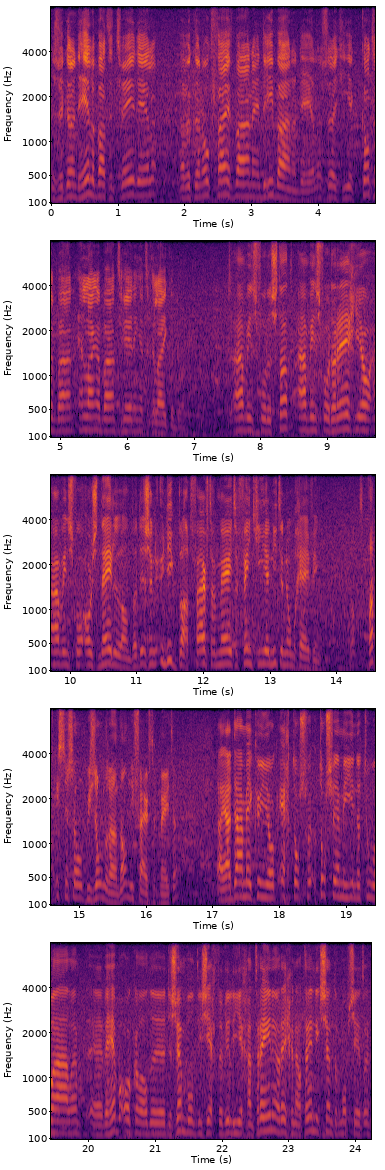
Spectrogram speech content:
Dus we kunnen het hele bad in twee delen. Maar we kunnen ook vijf banen in drie banen delen, zodat je hier korte baan en lange baan trainingen tegelijk kunt doen. Aanwinst voor de stad, aanwinst voor de regio, aanwinst voor Oost-Nederland. Dat is een uniek bad. 50 meter vind je hier niet in de omgeving. Wat, wat is er zo bijzonder aan dan, die 50 meter? Nou ja, daarmee kun je ook echt topzwemmen hier naartoe halen. Uh, we hebben ook al de, de zwembond die zegt we willen hier gaan trainen, een regionaal trainingscentrum opzetten.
